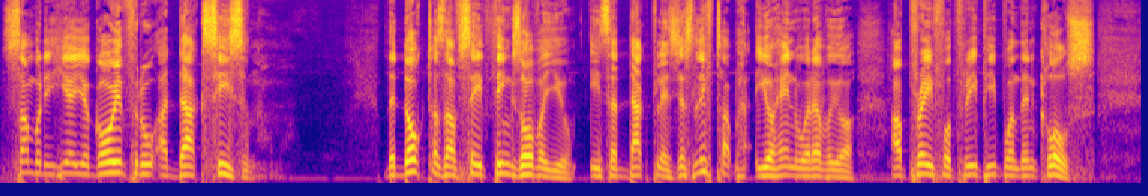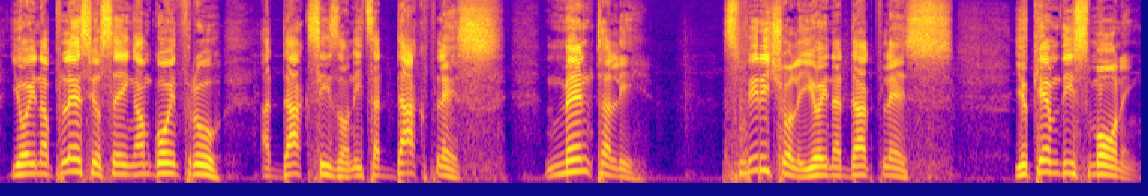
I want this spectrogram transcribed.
Somebody here, you're going through a dark season. The doctors have said things over you. It's a dark place. Just lift up your hand wherever you are. I'll pray for three people and then close. You're in a place you're saying, I'm going through a dark season. It's a dark place. Mentally, spiritually, you're in a dark place. You came this morning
